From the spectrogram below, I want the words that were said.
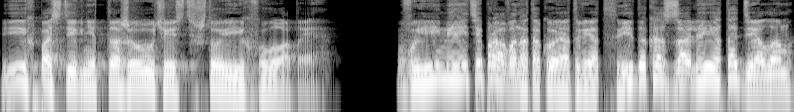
Их постигнет та же участь, что и их флоты». «Вы имеете право на такой ответ и доказали это делом.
